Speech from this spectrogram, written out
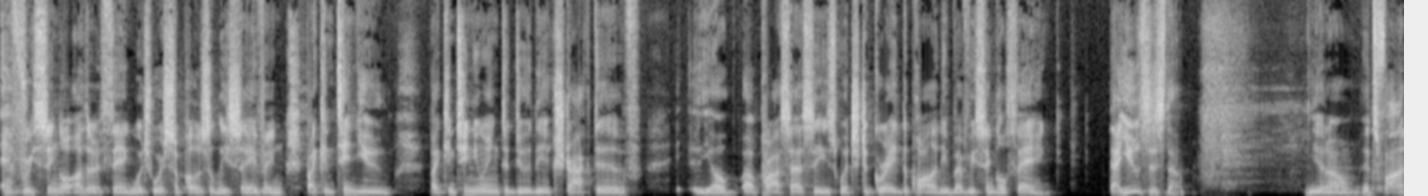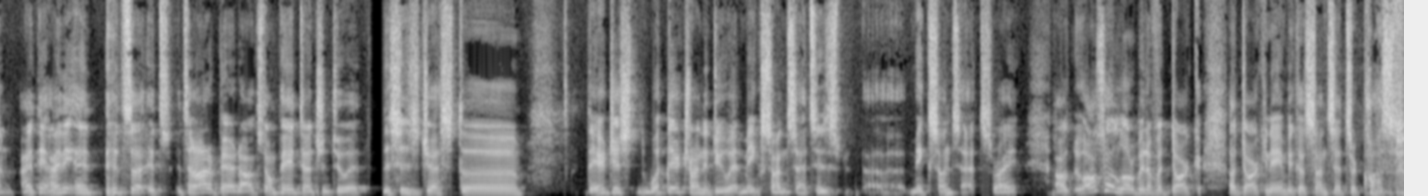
every single other thing which we're supposedly saving by continue by continuing to do the extractive you know uh, processes which degrade the quality of every single thing that uses them you know it's fun. I think i think it's a it's it's not a paradox don't pay attention to it. This is just uh they're just what they're trying to do at make sunsets is uh, make sunsets right? Also a little bit of a dark a dark name because sunsets are cost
